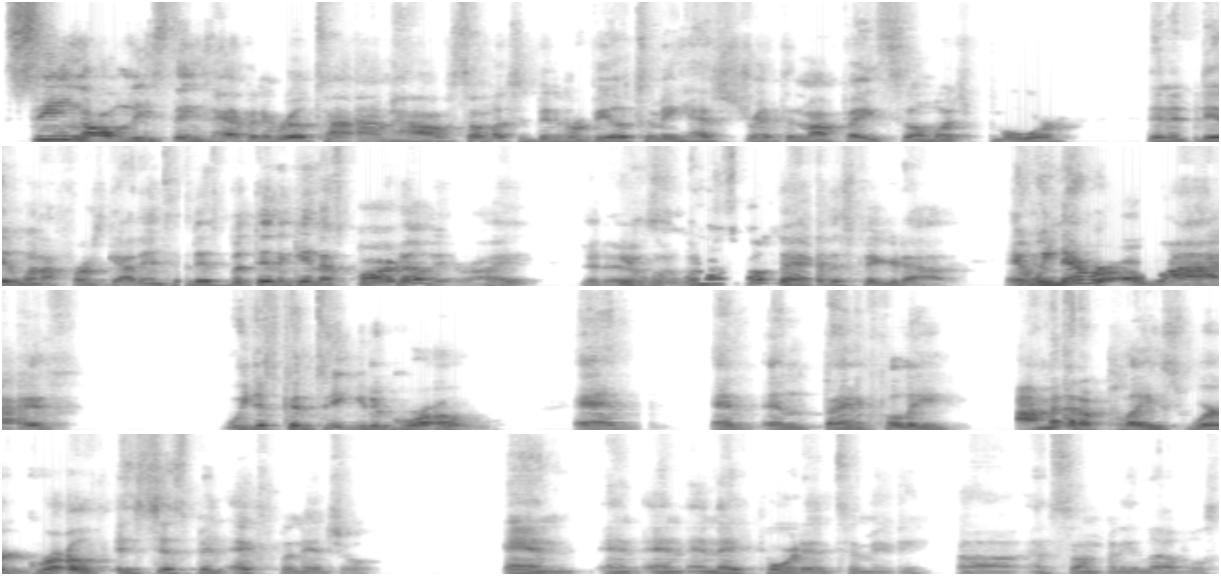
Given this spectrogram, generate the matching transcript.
seeing all of these things happen in real time, how so much has been revealed to me has strengthened my faith so much more than it did when I first got into this. But then again, that's part of it, right? It is. We're not supposed to have this figured out, and we never arrive. We just continue to grow, and and and thankfully, I'm at a place where growth has just been exponential, and and and and they've poured into me uh, on so many levels.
